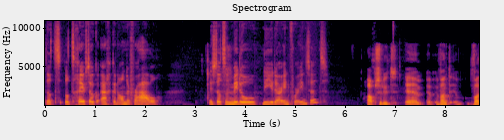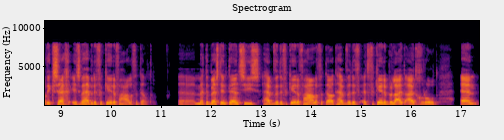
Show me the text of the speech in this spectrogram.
dat, dat geeft ook eigenlijk een ander verhaal. Is dat een middel die je daarin voor inzet? Absoluut. Um, want wat ik zeg is, we hebben de verkeerde verhalen verteld. Uh, met de beste intenties hebben we de verkeerde verhalen verteld, hebben we de, het verkeerde beleid uitgerold en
